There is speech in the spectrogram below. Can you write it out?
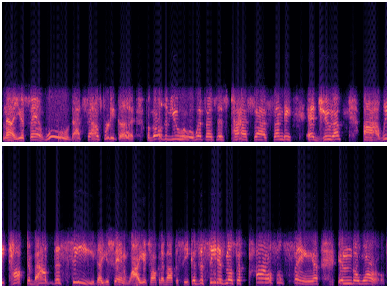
Now you're saying, "Woo, that sounds pretty good." For those of you who were with us this past uh, Sunday at Judah, uh, we talked about the seed. Now you're saying, "Why are you talking about the seed?" Because the seed is the most powerful thing in the world,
